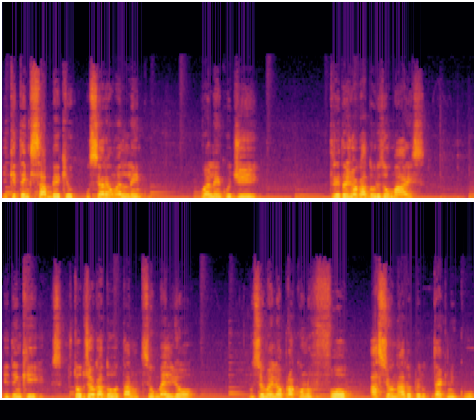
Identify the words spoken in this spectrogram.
E que tem que saber que o Ceará é um elenco um elenco de 30 jogadores ou mais. E tem que. Todo jogador tá no seu melhor. No seu melhor para quando for acionado pelo técnico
